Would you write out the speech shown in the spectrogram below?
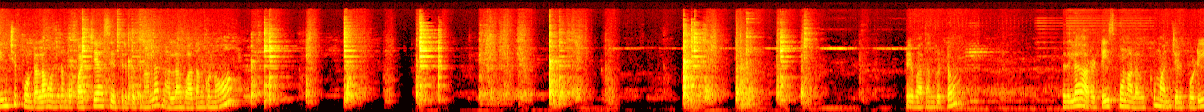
இஞ்சி பூண்டெல்லாம் வந்து நம்ம பச்சையாக சேர்த்துருக்கிறதுனால நல்லா வதங்கணும். மாதிரி வதங்கட்டும். இதில் அரை டீஸ்பூன் அளவுக்கு மஞ்சள் பொடி.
